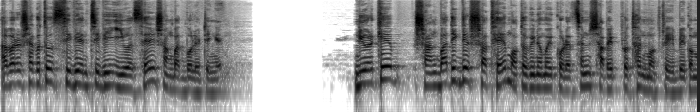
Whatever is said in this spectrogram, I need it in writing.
আবারও স্বাগত সিবিএন টিভি ইউএসএ সংবাদ বুলেটিনে। নিউ ইয়র্কে সাংবাদিকদের সাথে মতবিনিময় করেছেন সাবেক প্রধানমন্ত্রী বেগম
